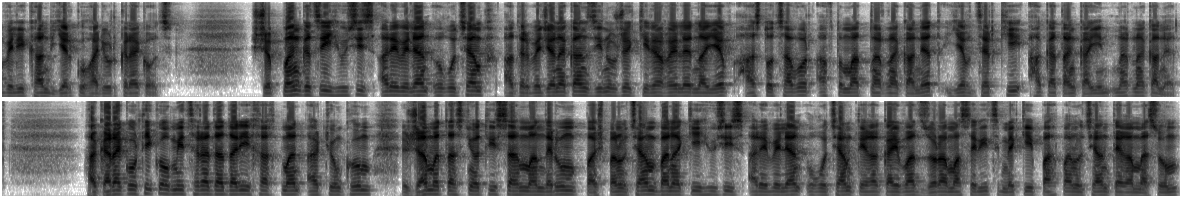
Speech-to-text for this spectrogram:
ավելի քան 200 գրակոց։ Շփման գծի հյուսիս-արևելյան ուղությամբ ադրբեջանական զինուժը կիրառել է նաև հաստոցավոր ավտոմատ նռնականետ եւ ձերքի հակատանկային նռնականետ։ Հակառակորդի կողմից հրադադարի խախտման արդյունքում ժամը 17-ի սահմաններում Պաշտպանության բանակի հյուսիս-արևելյան ուղությամբ տեղակայված զորամասերից մեկի պահպանության տեղամասում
